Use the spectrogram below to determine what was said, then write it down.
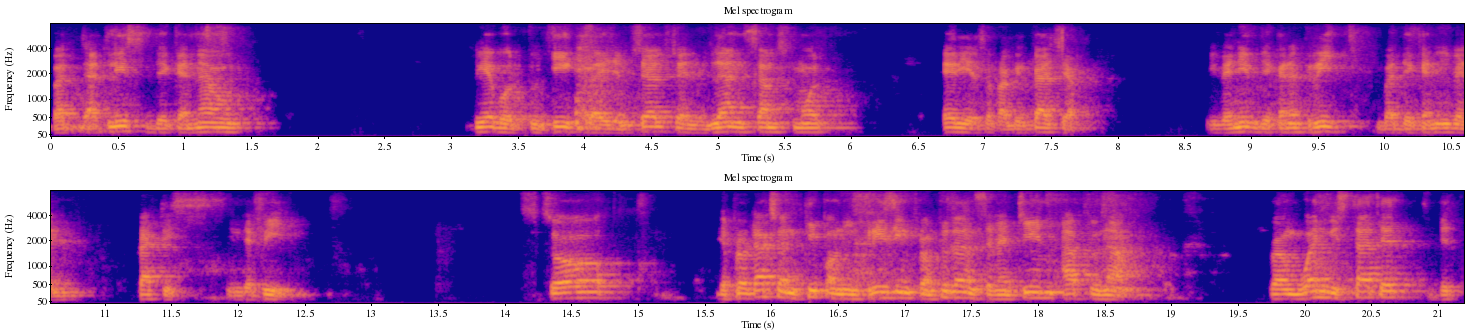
but at least they can now be able to dig by themselves and learn some small areas of agriculture, even if they cannot read, but they can even practice in the field. So the production keep on increasing from 2017 up to now. From when we started, the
